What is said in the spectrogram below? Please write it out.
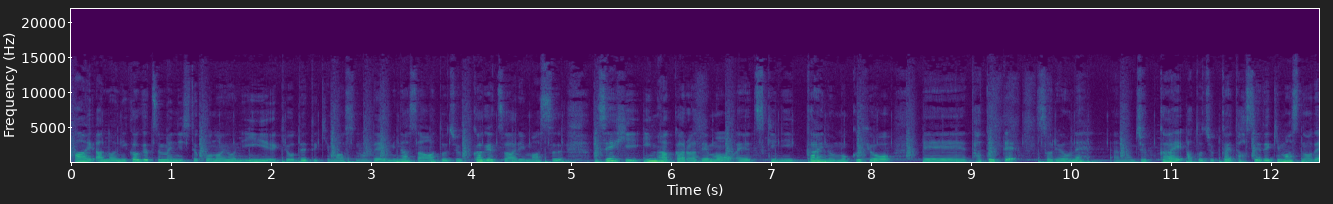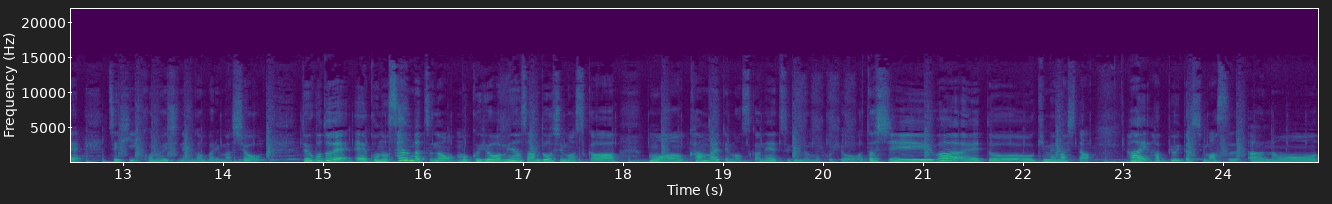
はい、あの2ヶ月目にしてこのようにいい影響出てきますので皆さんあと10ヶ月あります。ぜひ今からでも、えー、月に1回の目標、えー、立ててそれをねあの10回あと10回達成できますのでぜひこの1年頑張りましょう。ということで、えー、この3月の目標皆さんどうしますか？もう考えてますかね？次の目標。私は、えーと、決めました。はい発表いたします。あの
